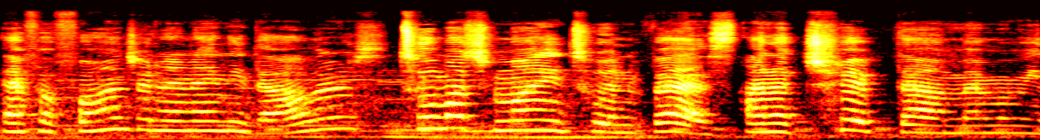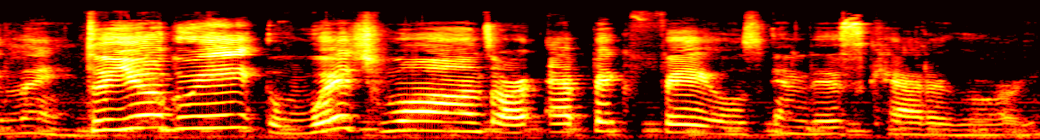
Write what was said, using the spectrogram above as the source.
And for $490, too much money to invest on a trip down memory lane. Do you agree? Which ones are epic fails in this category?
